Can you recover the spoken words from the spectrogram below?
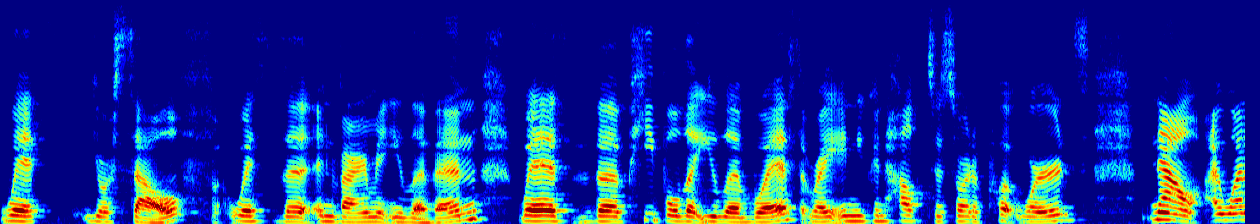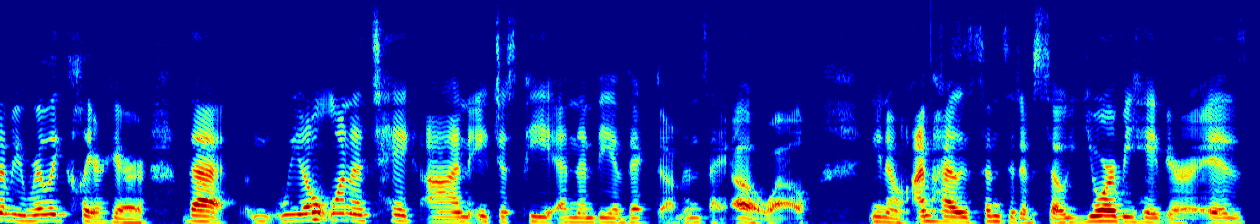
with yourself, with the environment you live in, with the people that you live with, right? And you can help to sort of put words. Now, I want to be really clear here that we don't want to take on HSP and then be a victim and say, oh, well, you know, I'm highly sensitive, so your behavior is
